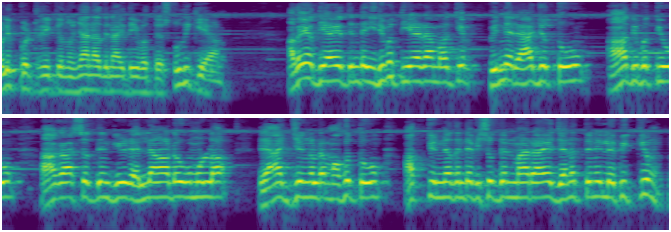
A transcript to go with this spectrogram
വെളിപ്പെട്ടിരിക്കുന്നു. ഞാൻ അതിനായി ദൈവത്തെ സ്തുതിക്കുകയാണ്. അതേ അധ്യായത്തിന്റെ ഇരുപത്തിയേഴാം വാക്യം പിന്നെ രാജ്യത്വവും ആധിപത്യവും ആകാശത്തിന് കീഴ് എല്ലായിടവുമുള്ള രാജ്യങ്ങളുടെ മഹത്വവും അത്യുന്നതന്റെ വിശുദ്ധന്മാരായ ജനത്തിന് ലഭിക്കും.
